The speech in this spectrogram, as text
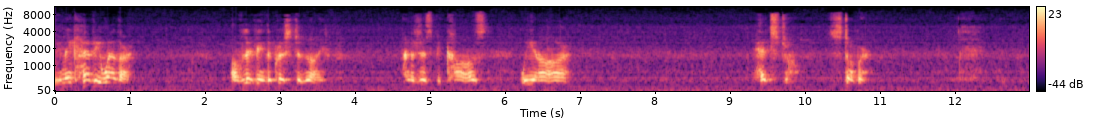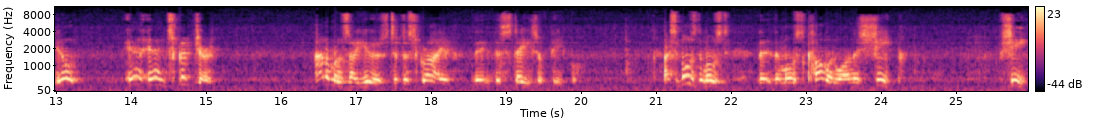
We make heavy weather of living the Christian life. And it is because we are headstrong stubborn. You know, in, in Scripture, animals are used to describe the, the state of people. I suppose the most, the, the most common one is sheep. Sheep.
